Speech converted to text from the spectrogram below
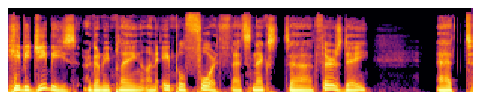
Heebie Jeebies are going to be playing on April 4th. That's next Thursday at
